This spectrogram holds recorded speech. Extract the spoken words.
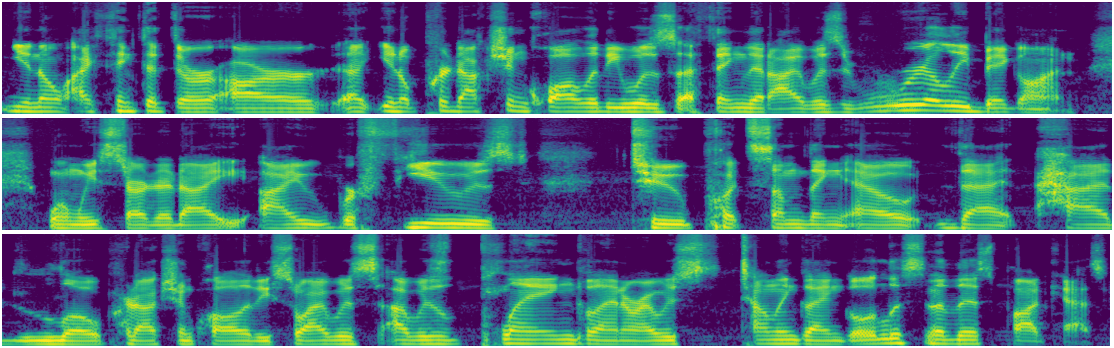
you know, I think that there are, uh, you know, production quality was a thing that I was really big on when we started. I I refused to put something out that had low production quality. So I was I was playing Glenn or I was telling Glenn, go listen to this podcast,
